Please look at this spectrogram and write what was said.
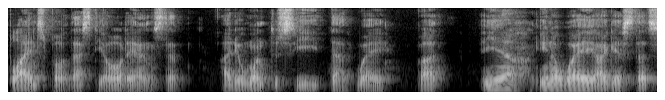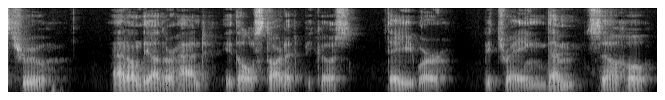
blind spot as the audience that I don't want to see it that way. But yeah, in a way, I guess that's true. And on the other hand, it all started because they were betraying them. So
